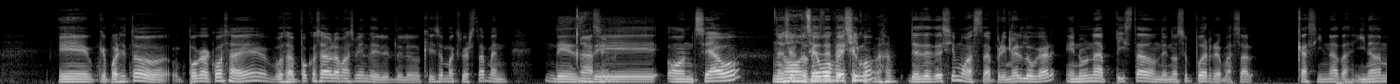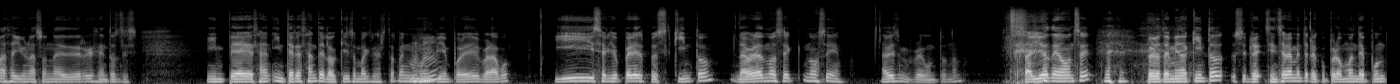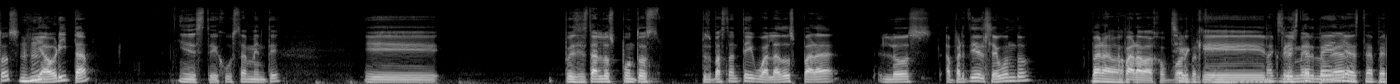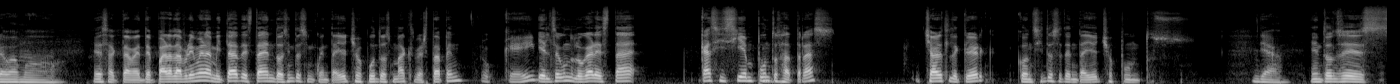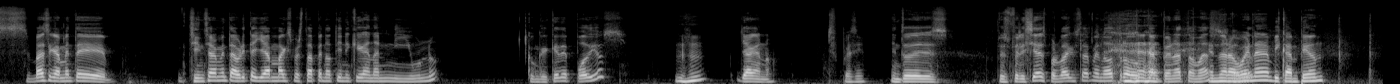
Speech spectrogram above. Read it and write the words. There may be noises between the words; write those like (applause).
Eh, que por cierto, poca cosa, ¿eh? O sea, poco se habla más bien de, de lo que hizo Max Verstappen. Desde Ah, sí. onceavo, no es cierto, onceavo desde décimo, desde décimo hasta primer lugar en una pista donde no se puede rebasar casi nada y nada más hay una zona de DRS. Entonces, interesan- interesante lo que hizo Max Verstappen, muy bien por él, bravo. Y Sergio Pérez, pues quinto. La verdad no sé, no sé. A veces me pregunto, ¿no? Salió de 11, (laughs) pero terminó quinto. Sinceramente recuperó un buen de puntos. Y ahorita, este, justamente, eh, pues están los puntos pues bastante igualados para los, a partir del segundo, Para abajo. para abajo. Sí, porque el Max primer lugar... ya está, pero vamos. Exactamente. Para la primera mitad está en 258 puntos Max Verstappen. Ok. Y el segundo lugar está casi 100 puntos atrás. Charles Leclerc con 178 puntos. Ya. Entonces, básicamente, sinceramente ahorita ya Max Verstappen no tiene que ganar ni uno. Con que quede podios, ya ganó. Pues sí. Entonces, pues felicidades por Max Verstappen, otro (laughs) campeonato más. Enhorabuena, bicampeón.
